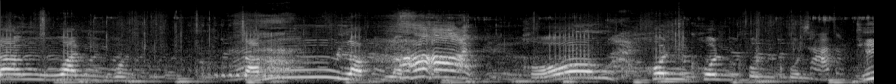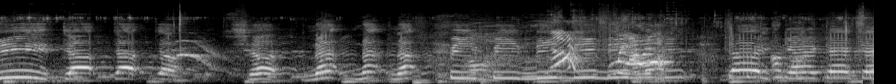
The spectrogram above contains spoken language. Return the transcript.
รางวัลวันสำหรับหลับของคนคนคนคนช้าจังที่จะจะจะชนะนะนะปีปีนี้นี้นี้นี้ได้แก่แก่แก่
